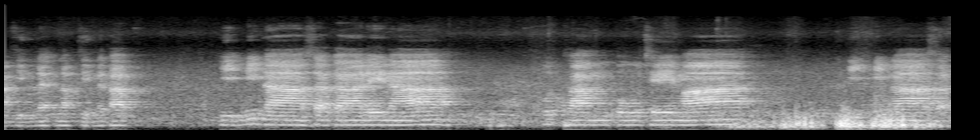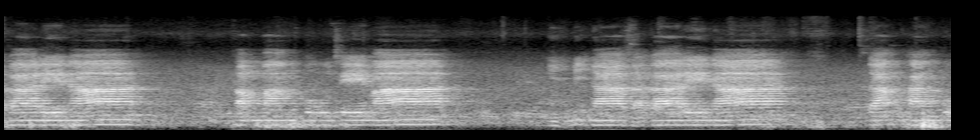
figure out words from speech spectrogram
ับสินและรับสินนะครับ อิมินาสกาเรนะพุทธังปูเชมาอิมินาสกาเรนะธรรมังปูเชมาอิมินาสกาเรนะสังฆังปู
